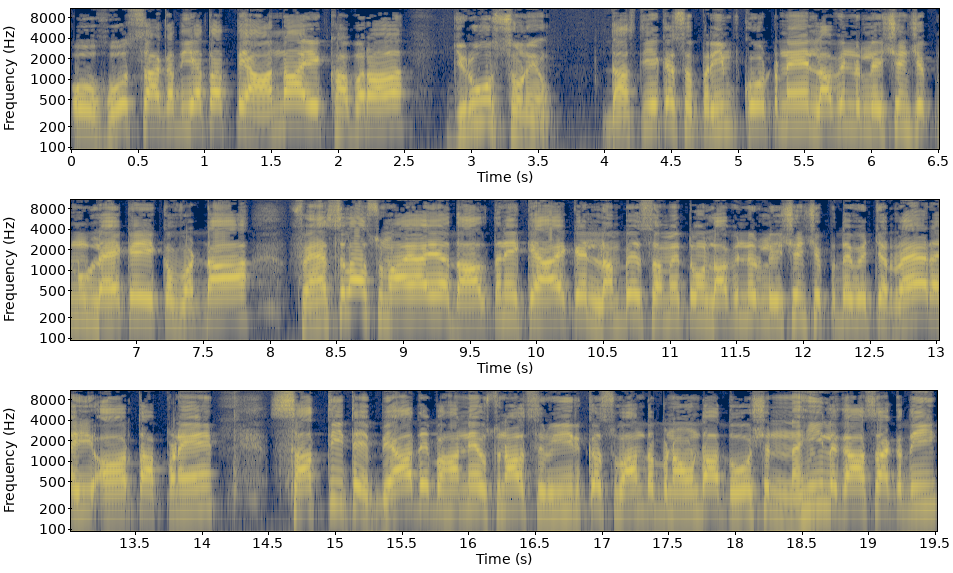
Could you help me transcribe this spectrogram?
ਉਹ ਹੋ ਸਕਦੀ ਹੈ। ਤਾਂ ਧਿਆਨ ਨਾਲ ਇਹ ਖਬਰ ਜ਼ਰੂਰ ਸੁਣਿਓ। ਦੱਸ ਦਈਏ ਕਿ ਸੁਪਰੀਮ ਕੋਰਟ ਨੇ ਲਵ ਇਨ ਰਿਲੇਸ਼ਨਸ਼ਿਪ ਨੂੰ ਲੈ ਕੇ ਇੱਕ ਵੱਡਾ ਫੈਸਲਾ ਸੁਣਾਇਆ। ਹੈ ਅਦਾਲਤ ਨੇ ਕਿਹਾ ਹੈ ਕਿ ਲੰਬੇ ਸਮੇਂ ਤੋਂ ਲਵ ਇਨ ਰਿਲੇਸ਼ਨਸ਼ਿਪ ਦੇ ਵਿੱਚ ਰਹਿ ਰਹੀ ਔਰਤ ਆਪਣੇ ਸਾਥੀ ਤੇ ਵਿਆਹ ਦੇ ਬਹਾਨੇ ਉਸ ਨਾਲ ਸਰੀਰਕ ਸੰਬੰਧ ਬਣਾਉਣ ਦਾ ਦੋਸ਼ ਨਹੀਂ ਲਗਾ ਸਕਦੀ।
